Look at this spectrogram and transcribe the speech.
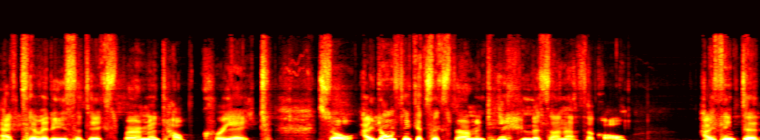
activities that the experiment helped create. So I don't think it's experimentation that's unethical. I think that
